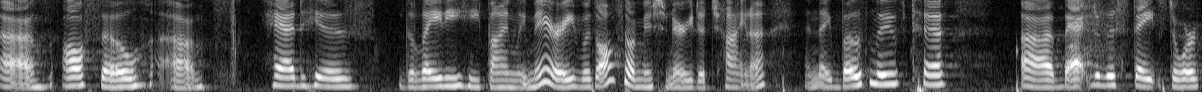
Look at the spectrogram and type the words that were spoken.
uh, also um, had his the lady he finally married was also a missionary to China, and they both moved to uh, back to the states to work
